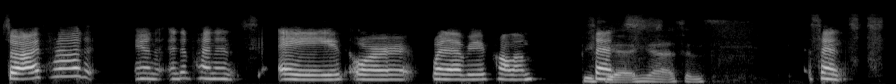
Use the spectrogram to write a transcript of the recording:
So I've had an independence aid or whatever you call them Since- yeah, since since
